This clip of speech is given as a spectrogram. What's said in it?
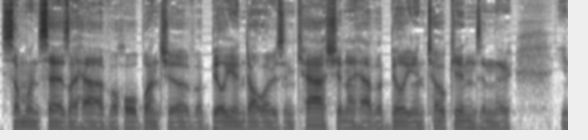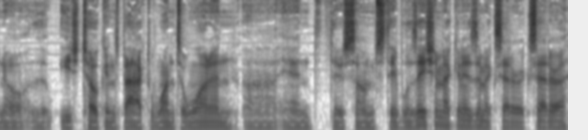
someone says I have a whole bunch of a billion dollars in cash and I have a billion tokens and they're, you know, the, each token's backed one to one uh, and there's some stabilization mechanism, et cetera, et cetera.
